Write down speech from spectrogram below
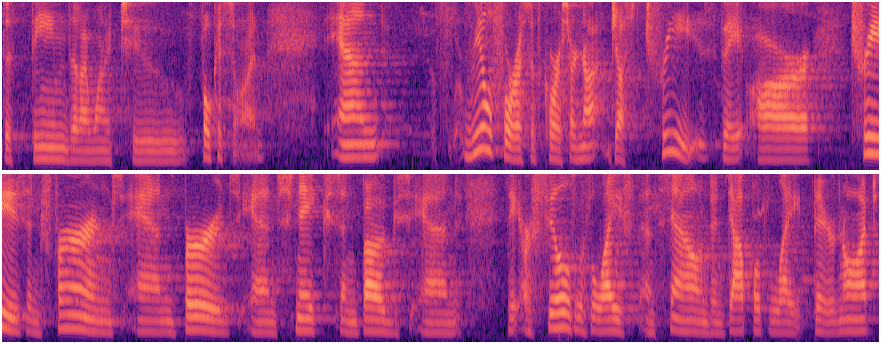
the theme that I wanted to focus on. And real forests, of course, are not just trees. They are trees and ferns and birds and snakes and bugs and they are filled with life and sound and dappled light. They're not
